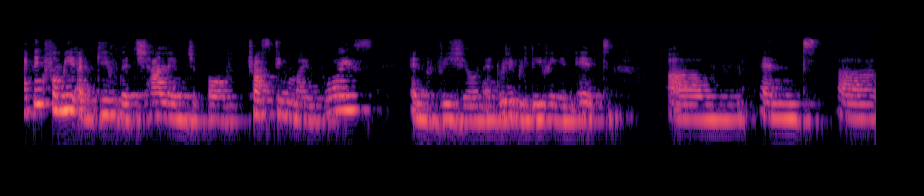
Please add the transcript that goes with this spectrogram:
I think for me, I'd give the challenge of trusting my voice and vision and really believing in it. Um, and uh,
